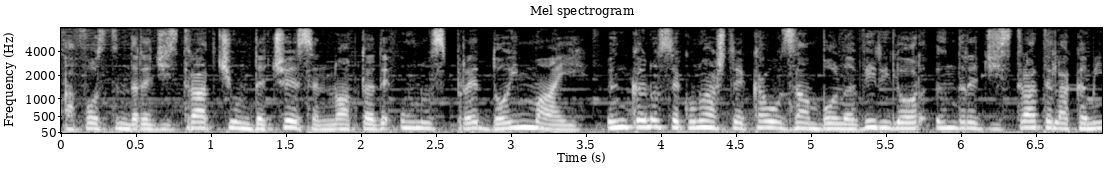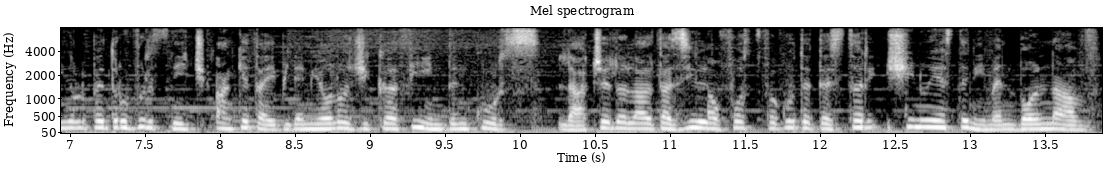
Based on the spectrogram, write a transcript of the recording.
A fost înregistrat și un deces în noaptea de 1 spre 2 mai. Încă nu se cunoaște cauza îmbolnăvirii îmbolnăvirilor înregistrate la căminul pentru vârstnici, ancheta epidemiologică fiind în curs. La celălaltă zile au fost făcute testări și nu este nimeni bolnav.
